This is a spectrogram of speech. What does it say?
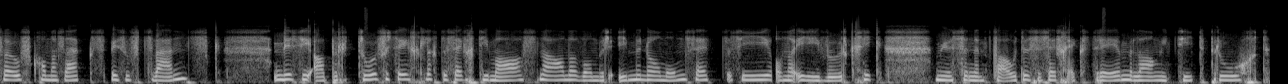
12,6 bis auf 20. Wir sind aber zuversichtlich, dass einfach die Massnahmen, die wir immer noch umsetzen sind und noch ihre Wirkung müssen entfalten, dass es einfach extrem lange Zeit braucht.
